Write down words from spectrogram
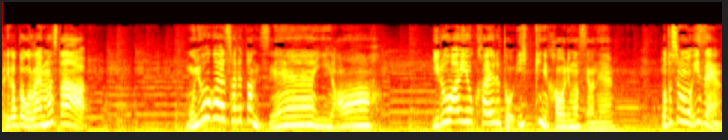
ありがとうございました。模様替えされたんですね。いいな。色合いを変えると一気に変わりますよね。私も以前、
